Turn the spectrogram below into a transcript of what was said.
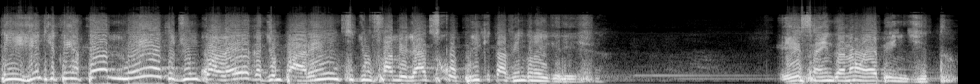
Tem gente que tem até medo de um colega, de um parente, de um familiar descobrir que está vindo na igreja. Esse ainda não é bendito.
